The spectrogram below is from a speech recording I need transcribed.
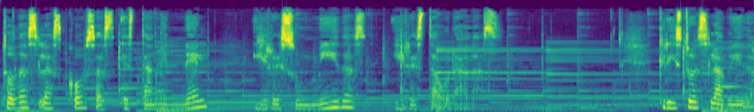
todas las cosas están en Él y resumidas y restauradas. Cristo es la vida,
